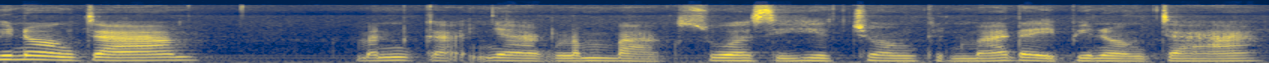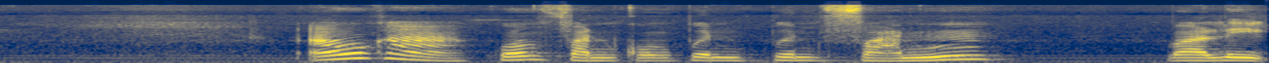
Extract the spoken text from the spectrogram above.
พี่น้องจ้า มันก็ยากลำบากสัวสิเฮ็ดช่องขึ้นมาได้พี่น้องจ้า เอาค่ะ ความฝันของเพิ่นเพิ่นฝัน ว่าเลข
